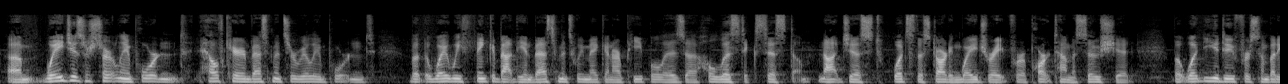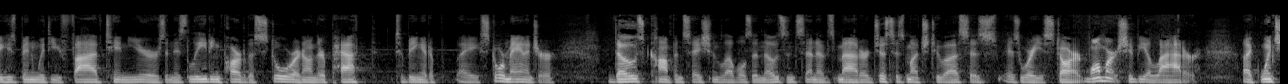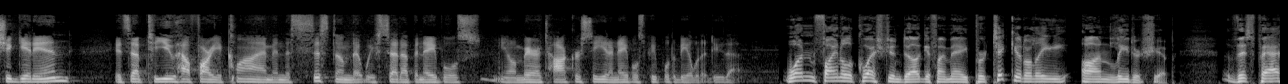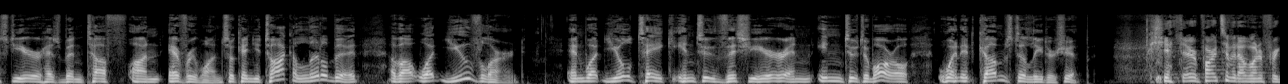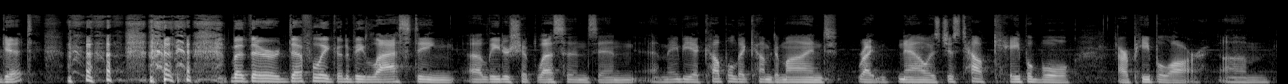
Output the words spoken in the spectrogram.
um, wages are certainly important. Healthcare investments are really important. But the way we think about the investments we make in our people is a holistic system, not just what's the starting wage rate for a part time associate, but what do you do for somebody who's been with you five, ten years and is leading part of the store and on their path to being a, a store manager? Those compensation levels and those incentives matter just as much to us as, as where you start. Walmart should be a ladder. Like once you get in, it's up to you how far you climb, and the system that we've set up enables you know meritocracy and enables people to be able to do that. One final question, Doug, if I may, particularly on leadership. This past year has been tough on everyone. So, can you talk a little bit about what you've learned and what you'll take into this year and into tomorrow when it comes to leadership? Yeah, there are parts of it I want to forget, but there are definitely going to be lasting uh, leadership lessons, and uh, maybe a couple that come to mind right now is just how capable our people are, um,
